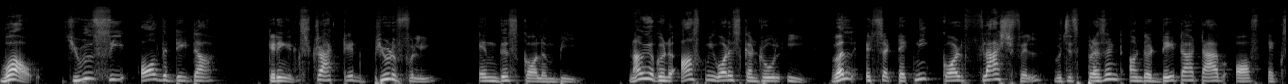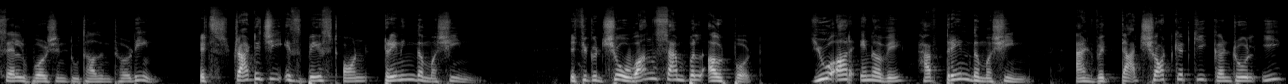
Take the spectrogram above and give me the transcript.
Wow, you will see all the data getting extracted beautifully in this column B. Now you're going to ask me what is Ctrl E. Well, it's a technique called flash fill which is present under data tab of Excel version 2013. Its strategy is based on training the machine. If you could show one sample output, you are in a way have trained the machine and with that shortcut key control E,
